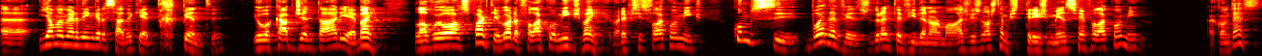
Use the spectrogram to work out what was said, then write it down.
Uh, e há uma merda engraçada que é, de repente, eu acabo de jantar e é, bem, lá vou eu ao house party agora, falar com amigos, bem, agora é preciso falar com amigos. Como se, boa da vezes, durante a vida normal, às vezes nós estamos três meses sem falar com um amigo. Acontece.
